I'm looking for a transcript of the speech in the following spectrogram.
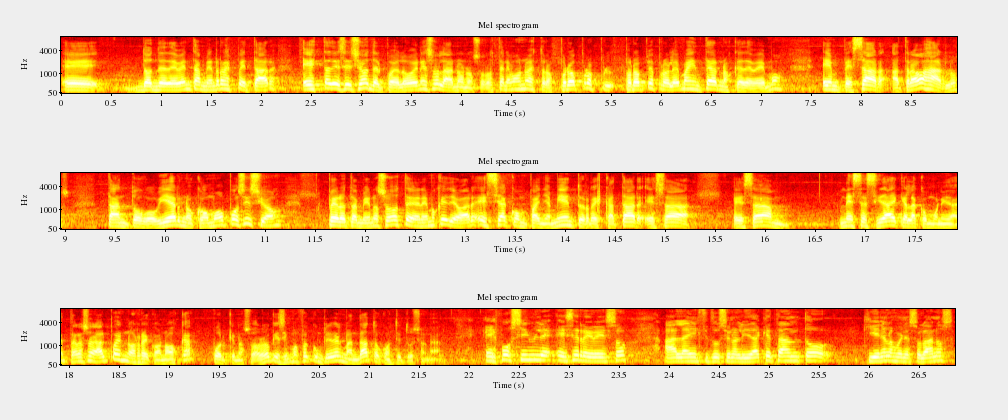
eh, donde deben también respetar esta decisión del pueblo venezolano. Nosotros tenemos nuestros propios, propios problemas internos que debemos empezar a trabajarlos, tanto gobierno como oposición, pero también nosotros tenemos que llevar ese acompañamiento y rescatar esa, esa necesidad de que la comunidad internacional pues, nos reconozca, porque nosotros lo que hicimos fue cumplir el mandato constitucional. ¿Es posible ese regreso a la institucionalidad que tanto quieren los venezolanos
